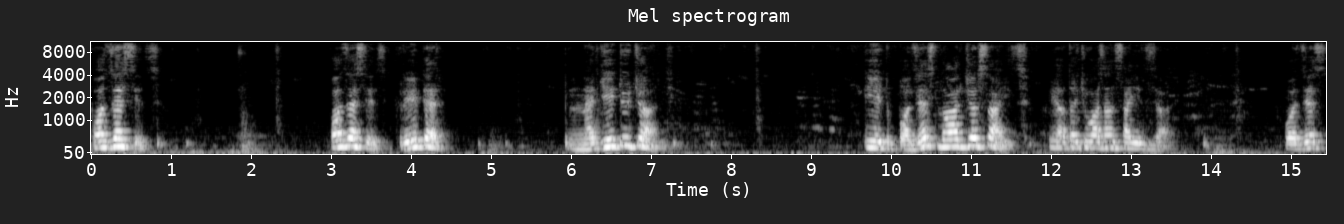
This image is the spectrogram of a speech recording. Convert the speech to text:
possesses possesses greater negative charge, it possesses larger size. या तो चुवासान size ज़्यादा possess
